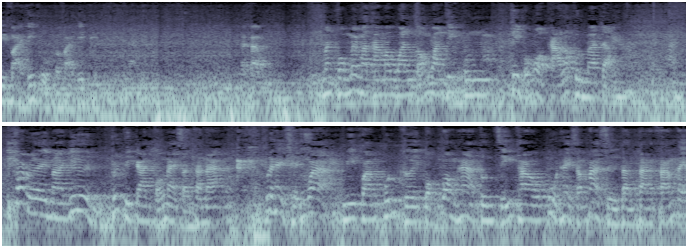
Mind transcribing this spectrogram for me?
มีฝ่ายที่ถูกกับฝ่ายที่ผิดนะครับ มันคงไม่มาทำเอาวันสองวันที่คุณที่ผมออกข่าวแล้วคุณมาจับก็เลยมายื่นพฤติการของนายสันทนะ เพื่อให้เห็นว่ามีความคุ้นเคยปกป้องห้าทุนสีเทาพูดให้สัมภาษณ์สื่อต่างๆ ตามได้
